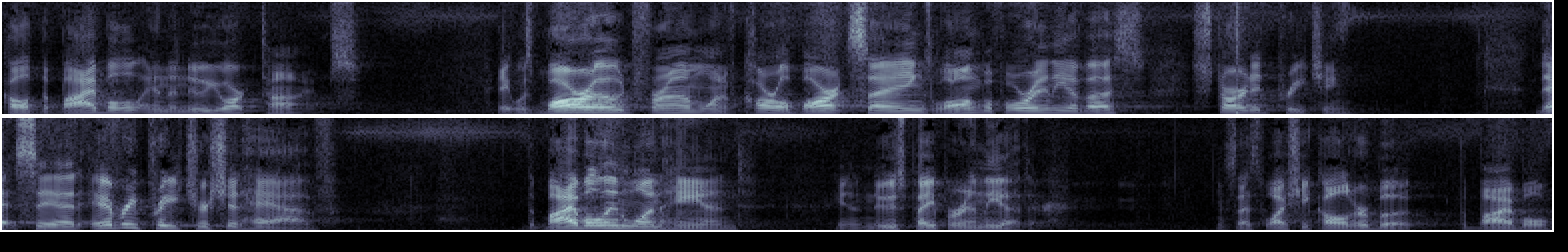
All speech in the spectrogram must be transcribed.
called The Bible and the New York Times. It was borrowed from one of Karl Barth's sayings long before any of us started preaching that said every preacher should have the Bible in one hand and a newspaper in the other. And so that's why she called her book The Bible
